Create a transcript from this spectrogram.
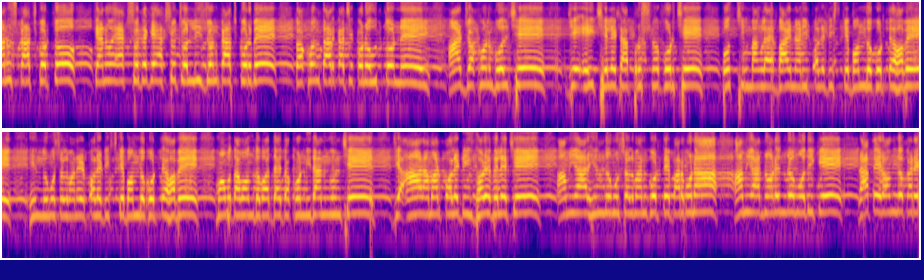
মানুষ কাজ করত, কেন একশো থেকে একশো চল্লিশ জন কাজ করবে? তখন তার কাছে কোনো উত্তর নেই। আর যখন বলছে যে এই ছেলেটা প্রশ্ন করছে, পশ্চিম বাংলায় বাইনারি পলিটিক্সকে বন্ধ করতে হবে, হিন্দু মুসলমানের পলিটিক্সকে বন্ধ করতে হবে। মমতা বন্দ্যোপাধ্যায় তখন নিদান গুনছে যে, আর আমার পলিটিক্স ধরে ফেলেছে, আমি আর হিন্দু মুসলমান করতে পারব না, আমি আর নরেন্দ্র মোদীকে রাতের অন্ধকারে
